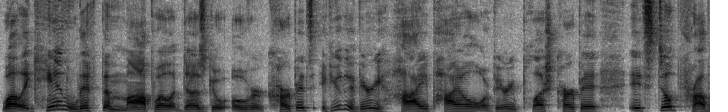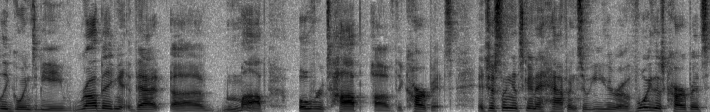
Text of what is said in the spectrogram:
while it can lift the mop while it does go over carpets, if you have a very high pile or very plush carpet, it's still probably going to be rubbing that uh, mop over top of the carpets. It's just something that's going to happen, so either avoid those carpets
